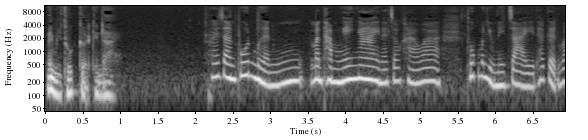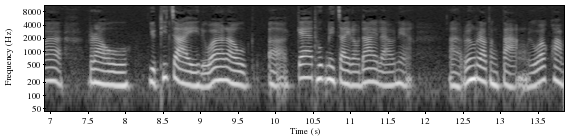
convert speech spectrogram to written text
ไม่มีทุกข์เกิดขึ้นได้ พระอาจารย์พูดเหมือนมันทำง่าย ๆ นะเจ้าค่ะว่าทุกมันอยู่ในใจ ถ้าเกิดว่าเราหยุดที่ใจหรือว่าเราแก้ทุกในใจเราได้แล้วเนี่ยเรื่องราวต่างๆ หรือว่าความ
